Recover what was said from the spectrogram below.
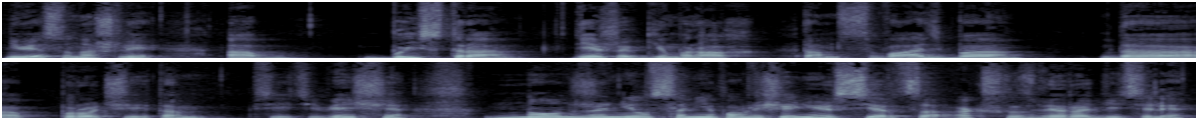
невесту нашли, а быстро, где же в Гемрах, там свадьба, да прочие там все эти вещи, но он женился не по влечению сердца, а, как сказали родители.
